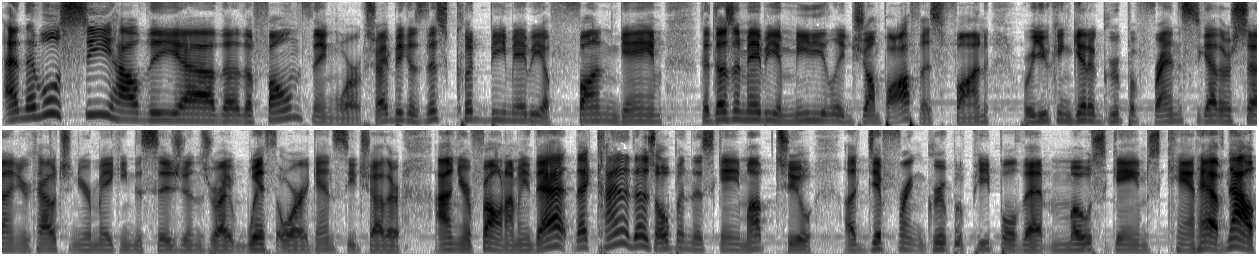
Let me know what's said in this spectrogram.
And then we'll see how the uh, the the phone thing works, right? Because this could be maybe a fun game that doesn't maybe immediately jump off as fun, where you can get a group of friends together, sit on your couch, and you're making decisions, right, with or against each other on your phone. I mean, that that kind of does open this game up to a different group of people that most games can't have. Now,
